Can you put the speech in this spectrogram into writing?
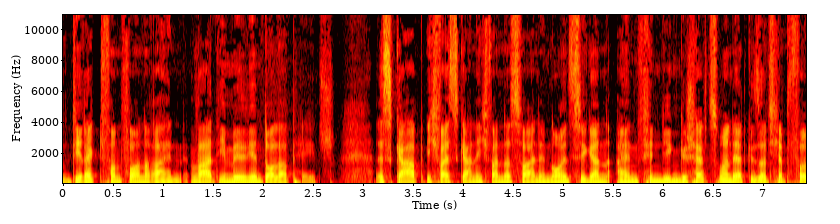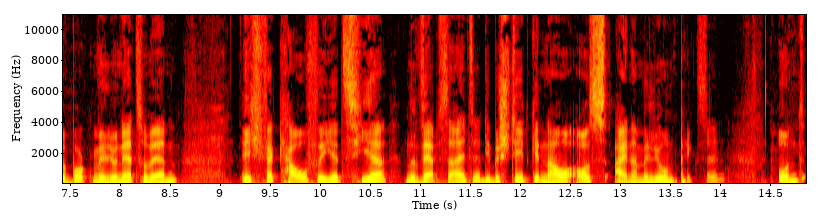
direkt von vornherein, war die Million-Dollar-Page. Es gab, ich weiß gar nicht wann das war, in den 90ern, einen findigen Geschäftsmann, der hat gesagt, ich habe voll Bock, Millionär zu werden. Ich verkaufe jetzt hier eine Webseite, die besteht genau aus einer Million Pixeln. Und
